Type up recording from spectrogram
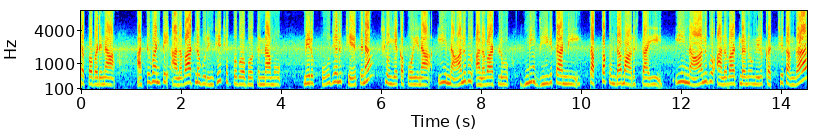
చెప్పబడిన అటువంటి అలవాట్ల గురించే చెప్పుకోబోతున్నాము. మీరు పూజలు చేసినా చెయ్యకపోయినా ఈ నాలుగు అలవాట్లు మీ జీవితాన్ని తప్పకుండా మారుస్తాయి. ఈ నాలుగు అలవాట్లను మీరు ఖచ్చితంగా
